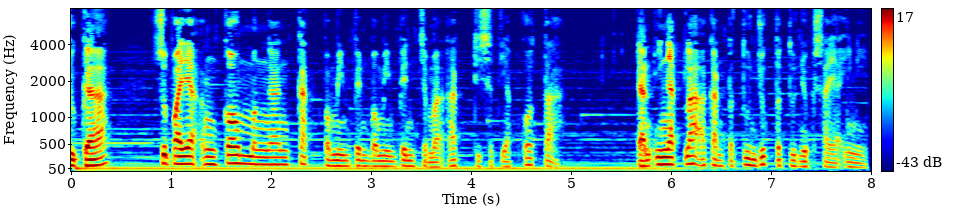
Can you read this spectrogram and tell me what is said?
Juga supaya engkau mengangkat pemimpin-pemimpin jemaat di setiap kota. Dan ingatlah akan petunjuk-petunjuk saya ini.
